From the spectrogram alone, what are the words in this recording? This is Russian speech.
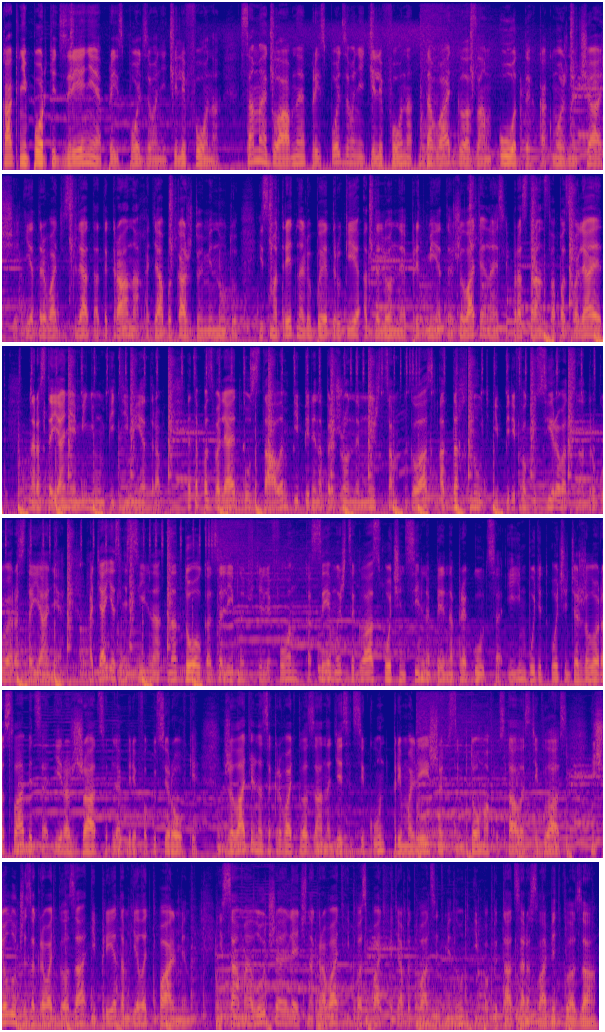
Как не портить зрение при использовании телефона? Самое главное при использовании телефона давать глазам отдых как можно чаще и отрывать взгляд от экрана хотя бы каждую минуту и смотреть на любые другие отдаленные предметы, желательно если пространство позволяет на расстояние минимум 5 метров. Это позволяет усталым и перенапряженным мышцам глаз отдохнуть и перефокусироваться на другое расстояние. Хотя если сильно надолго залипнуть в телефон, косые мышцы глаз очень сильно перенапрягутся и им будет очень тяжело расслабиться и разжаться для перефокусировки. Желательно закрывать глаза на 10 секунд при малейших симптомах усталости глаз. Еще лучше закрывать глаза и при этом делать пальминг. И самое лучшее лечь на кровать и поспать хотя бы 20 минут и попытаться расслабить глаза.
